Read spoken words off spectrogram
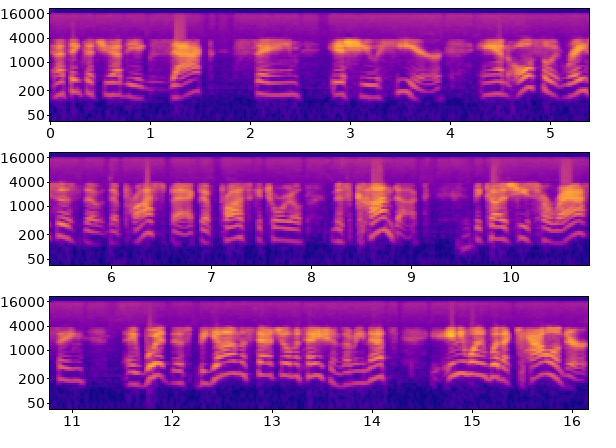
And I think that you have the exact same issue here. And also, it raises the, the prospect of prosecutorial misconduct because she's harassing a witness beyond the statute of limitations. I mean, that's anyone with a calendar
